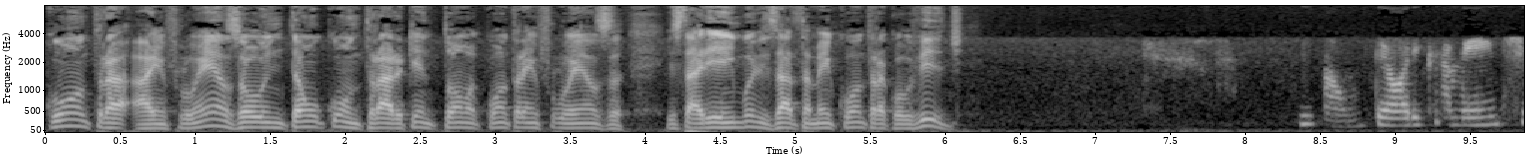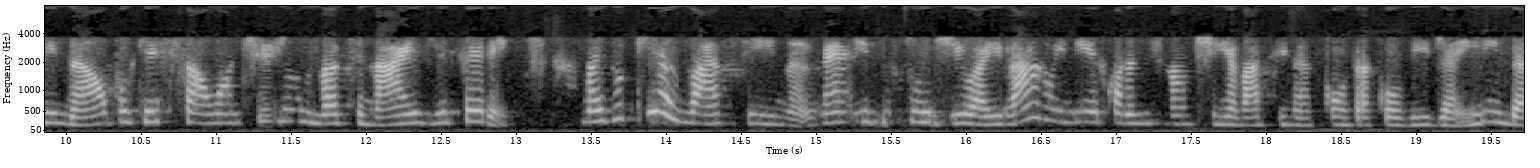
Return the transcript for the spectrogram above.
contra a influenza, ou então o contrário, quem toma contra a influenza estaria imunizado também contra a Covid? Não, teoricamente não, porque são antígenos vacinais diferentes. Mas o que as vacinas, né? Isso surgiu aí lá no início, quando a gente não tinha vacina contra a Covid ainda,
